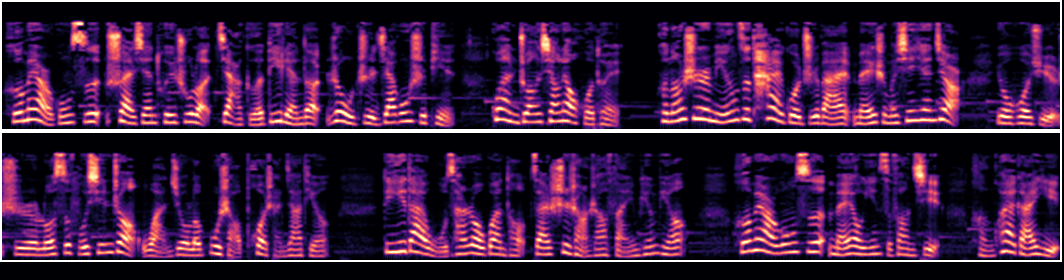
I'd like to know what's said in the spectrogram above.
和美尔公司率先推出了价格低廉的肉质加工食品——罐装香料火腿。可能是名字太过直白，没什么新鲜劲儿，又或许是罗斯福新政挽救了不少破产家庭。第一代午餐肉罐头在市场上反应平平，和美尔公司没有因此放弃，很快改以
